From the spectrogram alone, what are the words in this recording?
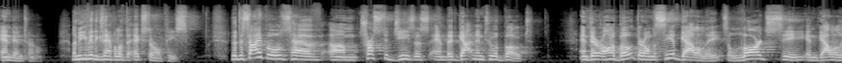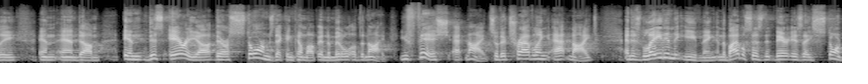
and internal. Let me give you an example of the external peace. The disciples have um, trusted Jesus and they've gotten into a boat. And they're on a boat, they're on the Sea of Galilee. It's a large sea in Galilee. And, and, um, in this area, there are storms that can come up in the middle of the night. You fish at night. So they're traveling at night, and it's late in the evening, and the Bible says that there is a storm.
